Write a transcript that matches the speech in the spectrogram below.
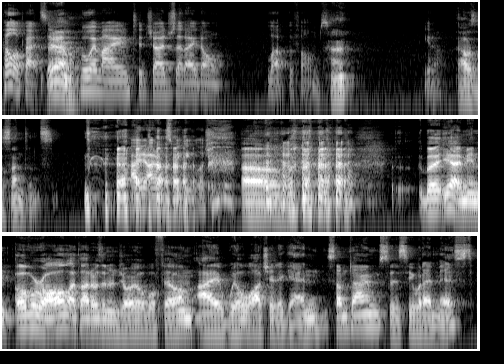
pillow pet. So Yeah. who am I to judge that I don't love the films? huh? You know, That was a sentence. I, I don't speak English. But yeah, I mean, overall, I thought it was an enjoyable film. I will watch it again sometimes to see what I missed.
